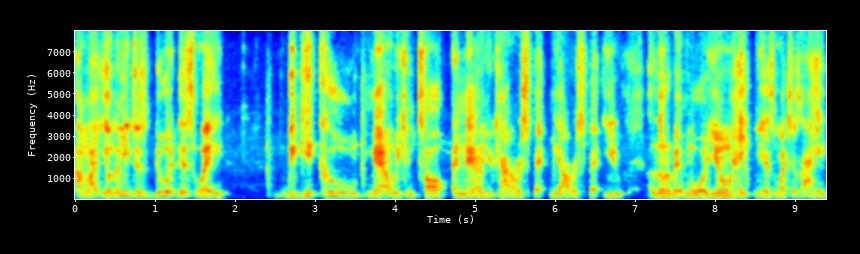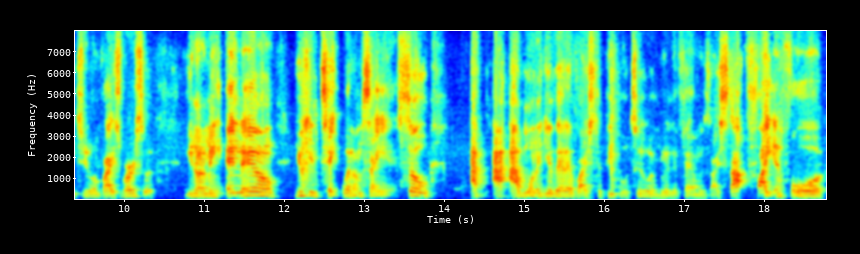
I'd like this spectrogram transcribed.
I'm like, yo, let me just do it this way. We get cool. Now we can talk, and now you kind of respect me. I respect you a little bit more. You don't hate me as much as I hate you, and vice versa. You know what I mean? And now you can take what I'm saying. So I, I, I want to give that advice to people too in blended families. Like, stop fighting for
